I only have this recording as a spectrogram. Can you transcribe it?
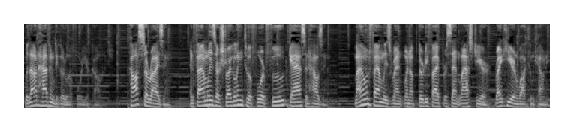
without having to go to a four year college. Costs are rising and families are struggling to afford food, gas, and housing. My own family's rent went up 35% last year, right here in Whatcom County.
